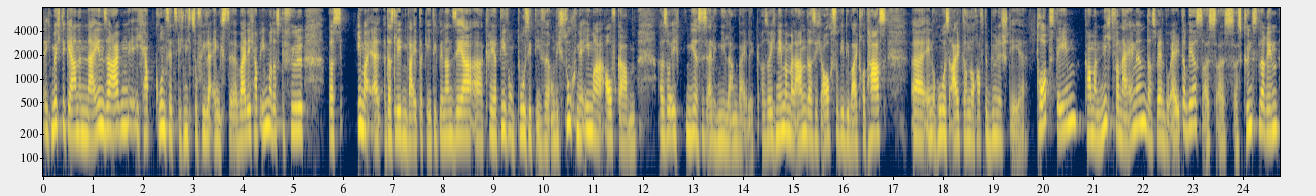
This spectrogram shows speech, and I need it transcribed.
ich möchte gerne Nein sagen. Ich habe grundsätzlich nicht so viele Ängste, weil ich habe immer das Gefühl, dass immer äh, das Leben weitergeht. Ich bin ein sehr äh, kreativ und positive und ich suche mir immer Aufgaben. Also ich, mir ist es eigentlich nie langweilig. Also ich nehme mal an, dass ich auch so wie die Waltraud Haas äh, in hohes Alter noch auf der Bühne stehe. Trotzdem kann man nicht verneinen, dass wenn du älter wirst als, als, als Künstlerin,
